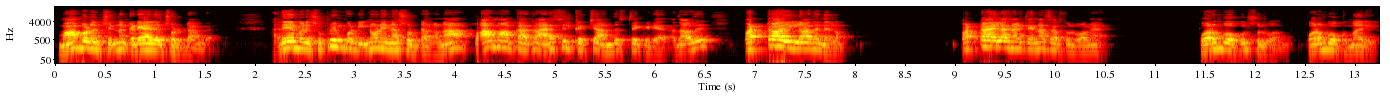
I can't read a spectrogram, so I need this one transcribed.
மாம்பழம் சின்னம் கிடையாதுன்னு சொல்லிட்டாங்க. அதே மாதிரி சுப்ரீம் கோர்ட் இன்னொன்று என்ன சொல்லிட்டாங்கன்னா பாமகக்கு அரசியல் கட்சி அந்தஸ்தே கிடையாது. அதாவது பட்டா இல்லாத நிலம். பட்டா இல்லாத நிலத்தை என்ன சார் சொல்லுவாங்க? புறம்போக்குன்னு சொல்லுவாங்க. புறம்போக்கு மாதிரி.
